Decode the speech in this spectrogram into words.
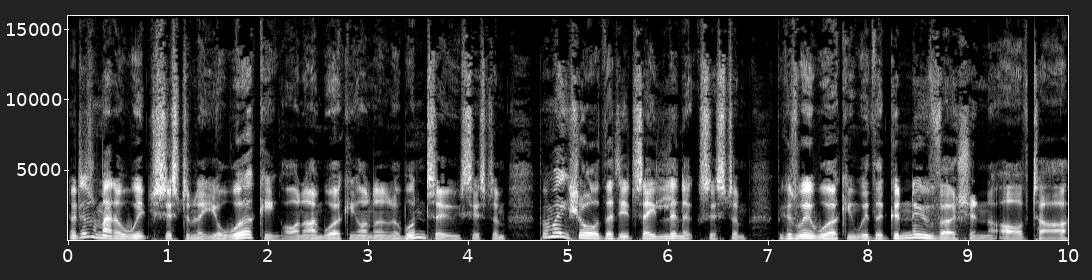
Now it doesn't matter which system that you're working on, I'm working on an Ubuntu system, but make sure that it's a Linux system because we're working with the GNU version of tar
